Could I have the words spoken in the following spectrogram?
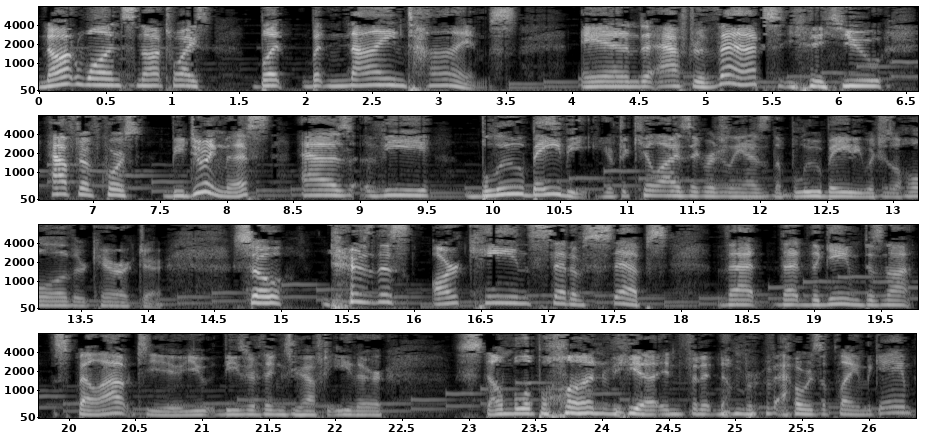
Not once, not twice, but, but nine times. And after that, you have to, of course, be doing this as the blue baby. You have to kill Isaac originally as the blue baby, which is a whole other character. So there's this arcane set of steps that that the game does not spell out to you. You these are things you have to either stumble upon via infinite number of hours of playing the game,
